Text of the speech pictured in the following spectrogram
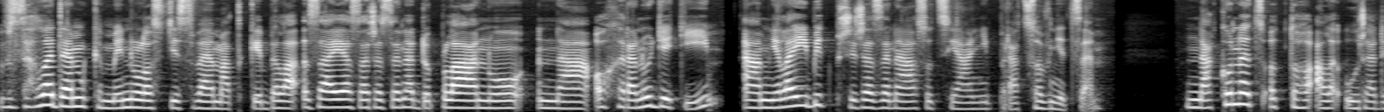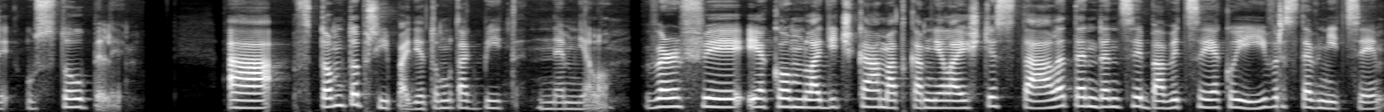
Vzhledem k minulosti své matky byla Zája zařazena do plánu na ochranu dětí a měla jí být přiřazená sociální pracovnice. Nakonec od toho ale úřady ustoupily. A v tomto případě tomu tak být nemělo. Verfy jako mladičká matka měla ještě stále tendenci bavit se jako její vrstevníci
